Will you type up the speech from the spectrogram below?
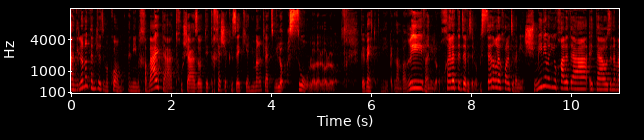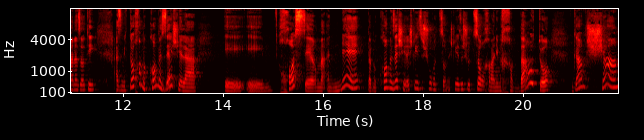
אני לא נותנת לזה מקום, אני מכבה את התחושה הזאת, את החשק הזה, כי אני אומרת לעצמי, לא, אסור, לא, לא, לא, לא, לא. באמת, אני בן אדם בריא, ואני לא אוכלת את זה, וזה לא בסדר לאכול את זה, ואני אשמין אם אני אוכל את, את האוזן המן הזאתי. אז מתוך המקום הזה של ה... אה, אה, חוסר מענה במקום הזה של יש לי איזשהו רצון, יש לי איזשהו צורך ואני מכבה אותו, גם שם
